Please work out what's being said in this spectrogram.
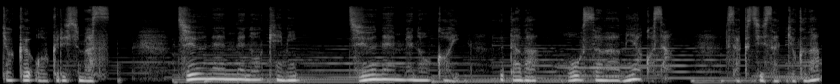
曲お送りします。10年目の君10年目の恋。歌は大沢美也子さん。作詞作曲は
